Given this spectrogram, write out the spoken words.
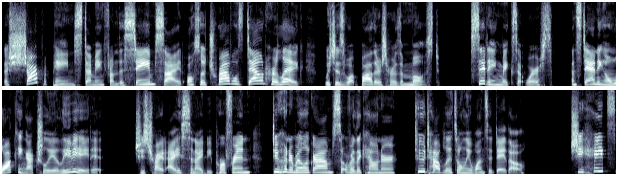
A sharp pain stemming from the same side also travels down her leg, which is what bothers her the most. Sitting makes it worse, and standing and walking actually alleviate it. She's tried ice and ibuprofen, 200 milligrams over the counter, two tablets only once a day though. She hates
